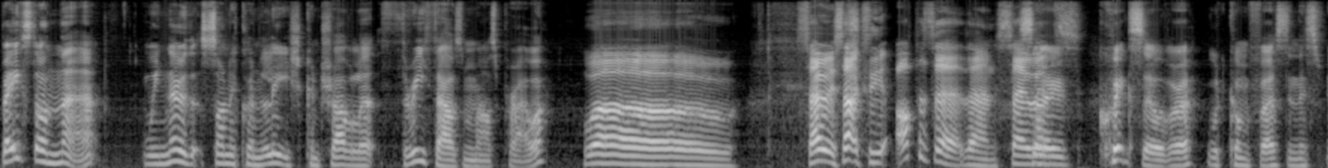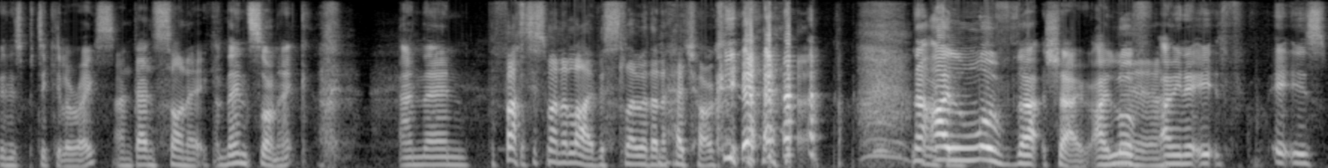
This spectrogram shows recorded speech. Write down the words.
based on that, we know that Sonic Unleashed can travel at 3,000 miles per hour. Whoa. So it's actually opposite then. So, So, it's Quicksilver would come first in this in this particular race, and then Sonic. and then Sonic, and then The fastest man alive is slower than a hedgehog. yeah. now I love that show. I love. Yeah. I mean, it, it it is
